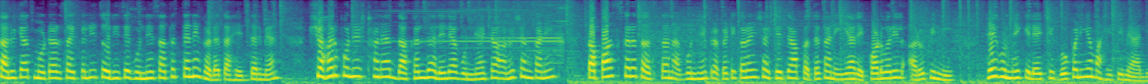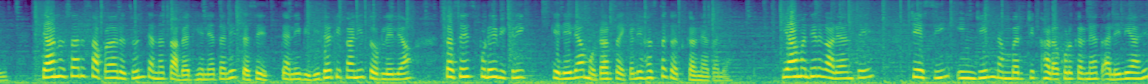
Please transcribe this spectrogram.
तालुक्यात मोटारसायकली चोरीचे गुन्हे सातत्याने घडत आहेत. दरम्यान शहर पोलीस ठाण्यात दाखल झालेल्या गुन्ह्याच्या अनुषंगाने तपास करत असताना गुन्हे प्रकटीकरण शाखेच्या पथकाने या रेकॉर्डवरील आरोपींनी हे गुन्हे केल्याची गोपनीय माहिती मिळाली. त्यानुसार सापळा रचून त्यांना ताब्यात घेण्यात आले. तसेच त्यांनी विविध ठिकाणी चोरलेल्या तसेच पुढे विक्री केलेल्या मोटारसायकली हस्तगत करण्यात आल्या. यामधील गाड्यांचे चेसी इंजिन नंबरची खाडाखोड करण्यात आलेली आहे.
